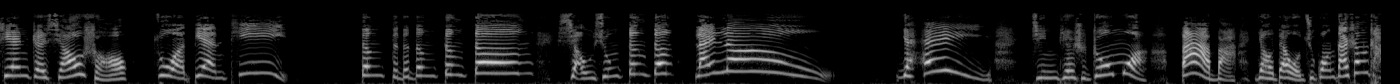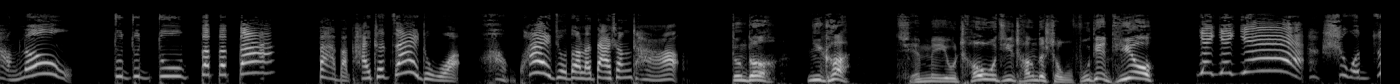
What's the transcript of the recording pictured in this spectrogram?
牵着小手坐电梯。噔噔噔噔噔噔，小熊噔噔来喽！呀嘿，今天是周末，爸爸要带我去逛大商场喽！嘟嘟嘟，叭叭叭，爸爸开车载着我，很快就到了大商场。噔噔，你看，前面有超级长的手扶电梯哦！耶耶耶，是我最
